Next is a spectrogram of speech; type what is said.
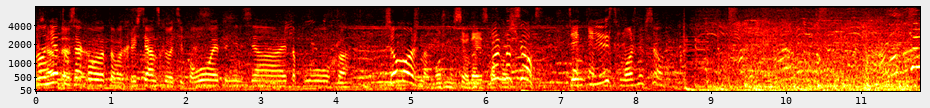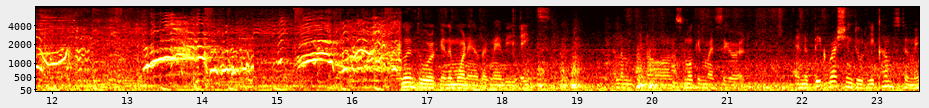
Но нету всякого этого христианского типа, о, это нельзя, это плохо. Все можно. Можно все, да, если Можно все. Деньги есть, можно все. Going to work in the morning at like maybe eight, and I'm, you know, I'm smoking my cigarette and a big Russian dude, he comes to me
